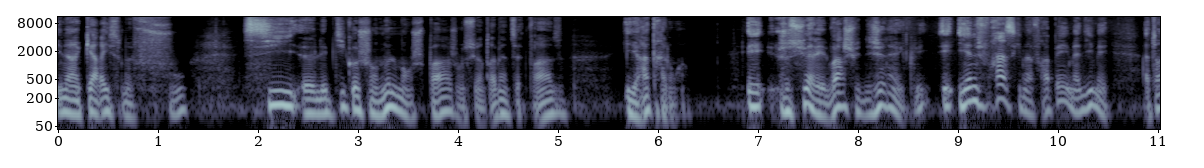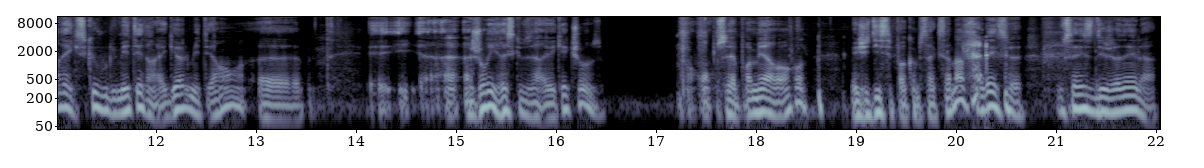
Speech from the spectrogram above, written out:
Il a un charisme fou. Si euh, les petits cochons ne le mangent pas, je me souviens très bien de cette phrase, il ira très loin. Et je suis allé le voir, je suis déjeuné avec lui. Et il y a une phrase qui m'a frappé. Il m'a dit, mais attendez, qu'est-ce que vous lui mettez dans la gueule, Mitterrand euh, un, un jour, il risque de vous arriver quelque chose. On- C'est la première rencontre. Mais j'ai dit, c'est pas comme ça que ça marche. Vous savez, ce, vous savez, ce déjeuner là,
